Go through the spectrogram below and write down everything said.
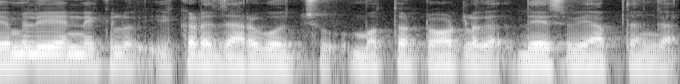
జమిలీ ఎన్నికలు ఇక్కడ జరగవచ్చు మొత్తం టోటల్గా దేశవ్యాప్తంగా.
